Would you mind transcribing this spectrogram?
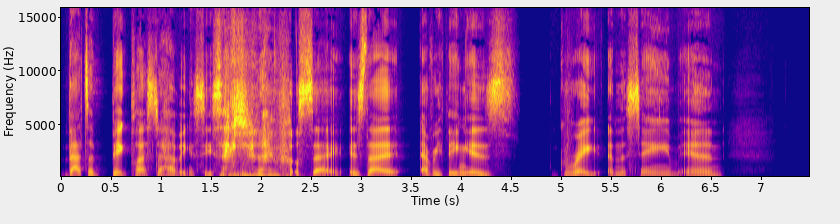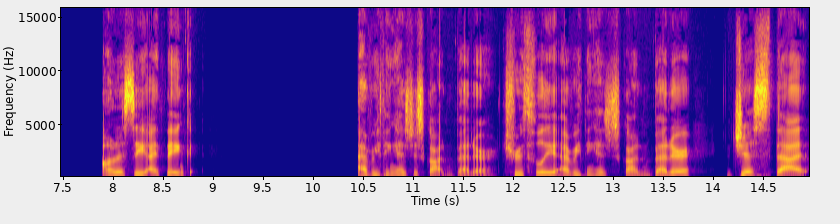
that's a big plus to having a C-section. I will say is that everything is great and the same and honestly, I think everything has just gotten better. Truthfully, everything has just gotten better. Just that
